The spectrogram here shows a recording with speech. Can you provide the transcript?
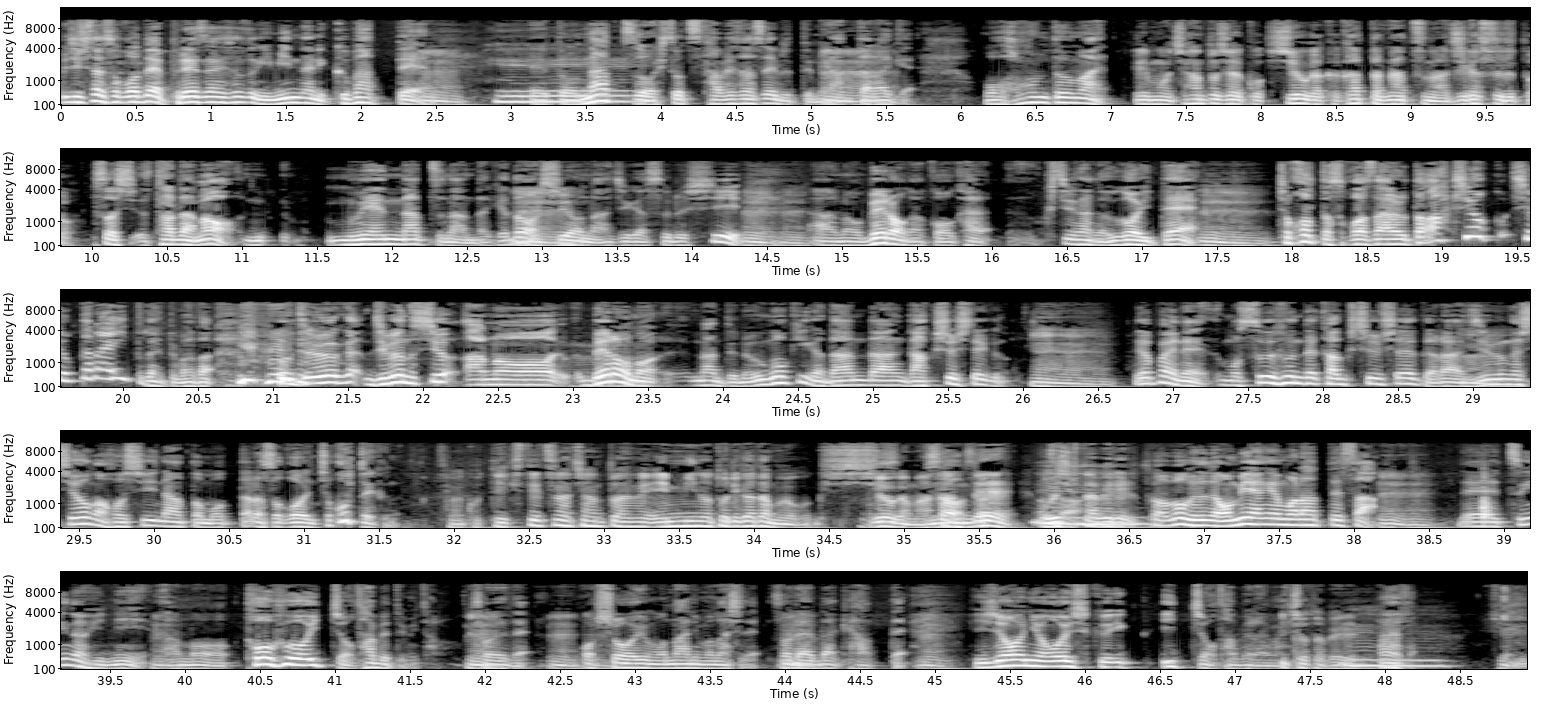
実際そこでプレゼンした時にみんなに配って、えー、とナッツを一つ食べさせるっていうのをやっただけ、もうほんとうまい。えもうちゃんとじゃあこう塩がかかったナッツの味がすると。そうしただのん無塩ナッツなんだけど、ええ。塩の味がするし、ええ。あのベロがこうか口の中動いて、ええ。ちょこっとそこを触ると「あ塩塩辛い!」とか言ってまた 自分が自分の塩あのベロのなんていうの動きがだんだん学習していくの。やっぱりねもう数分で学習しちゃうから、自分が塩が欲しいなと思ったらそこにちょこっといくの。つまりこう適切なちゃんとあの塩味の取り方も塩が学んで美味しく食べれると。僕でお土産もらってさ、えで次の日に、あの豆腐を一丁食べてみたの、ええそれで、ええお醤油も何もなしで。それだけ貼って、ええ非常に美味しくい一丁食べられました一応食べれる、はい。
